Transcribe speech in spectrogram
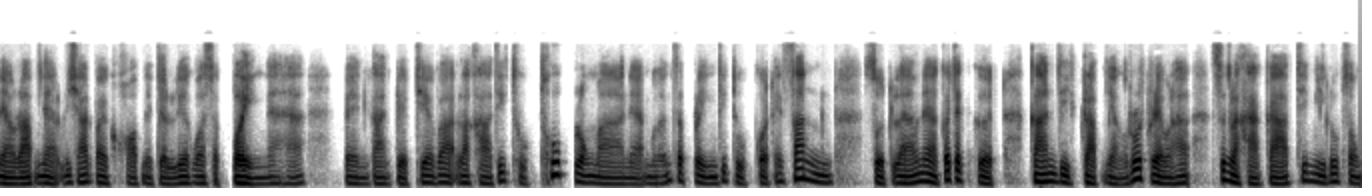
แนวรับเนี่ย Richard Wyckoff เนี่ยจะเรียกว่าสปริงนะฮะเป็นการเปรียบเทียบว่าราคาที่ถูกทุบลงมาเนี่ยเหมือนสปริงที่ถูกกดให้สั้นสุดแล้วเนี่ยก็จะเกิดการดีดกลับอย่างรวดเร็วนะฮะซึ่งราคากราฟที่มีรูปทรง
